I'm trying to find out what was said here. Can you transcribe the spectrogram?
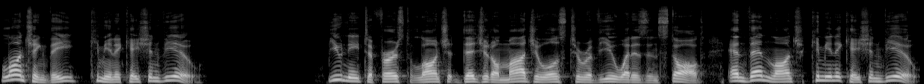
Launching the Communication View you need to first launch digital modules to review what is installed, and then launch Communication View.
